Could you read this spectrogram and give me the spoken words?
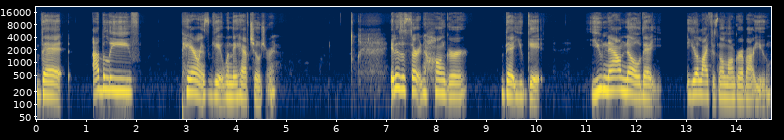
that I believe parents get when they have children. It is a certain hunger that you get. You now know that your life is no longer about you.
